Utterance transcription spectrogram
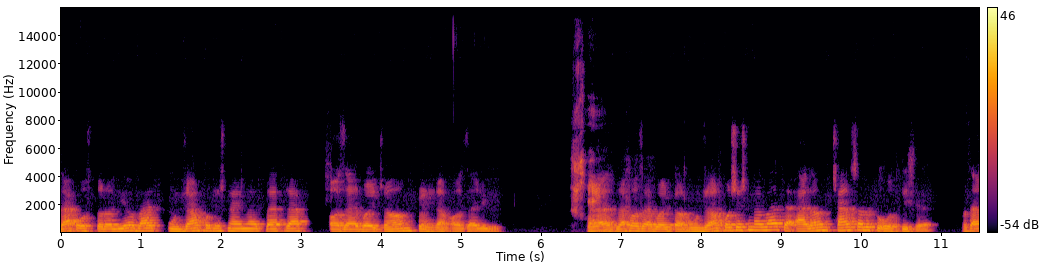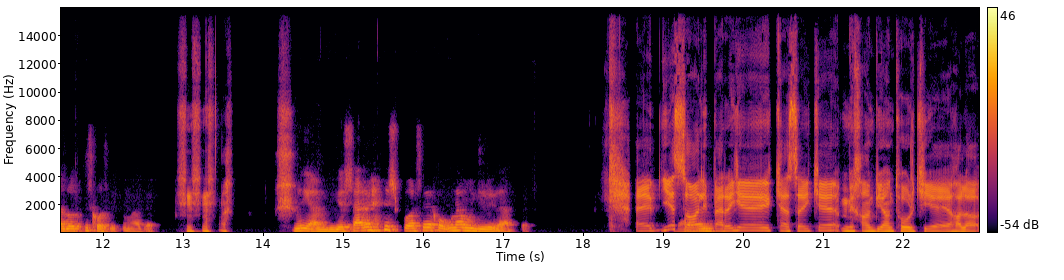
رفت استرالیا بعد اونجا هم خودش نیومد بعد رفت آذربایجان چون اینم آذری بود. خب. رفت آذربایجان اونجا هم خوشش نیومد الان چند سال تو اتریشه. مثلا از اتریش خوشش اومده. میگم دیگه شرایطش باشه خب اونم اونجوری رفته. یه سوالی برای کسایی که می‌خوان بیان ترکیه حالا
